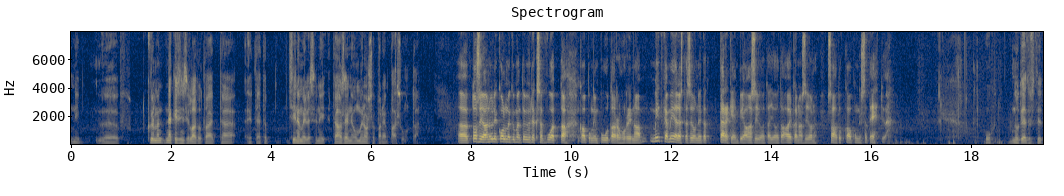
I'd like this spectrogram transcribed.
Niin, kyllä mä näkisin sillä tavalla, että, että, että siinä mielessä niin tämä asenne on menossa parempaan suuntaan. Tosiaan yli 39 vuotta kaupungin puutarhurina. Mitkä mielestä se on niitä tärkeimpiä asioita, joita aikanasi on saatu kaupungissa tehtyä? Huh. No tietysti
